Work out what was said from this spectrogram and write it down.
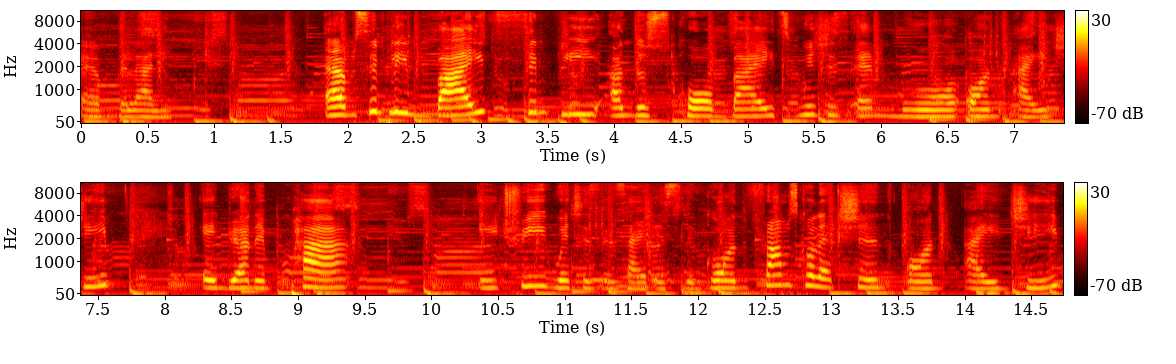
um, Delali. Um, simply bite, simply underscore bite, which is M more on IG. Adriana Pa a tree which is inside is Legon Farms collection on IG.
